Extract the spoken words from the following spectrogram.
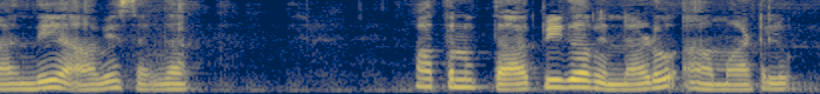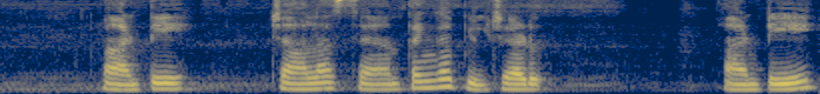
అంది ఆవేశంగా. అతను తాపీగా విన్నాడు ఆ మాటలు. ఆంటీ చాలా శాంతంగా పిలిచాడు. ఆంటీ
